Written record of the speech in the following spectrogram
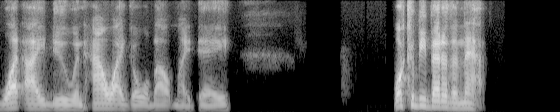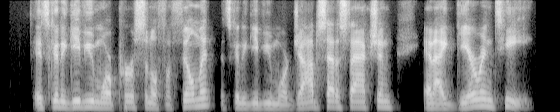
what I do and how I go about my day. What could be better than that? It's going to give you more personal fulfillment. It's going to give you more job satisfaction. And I guarantee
